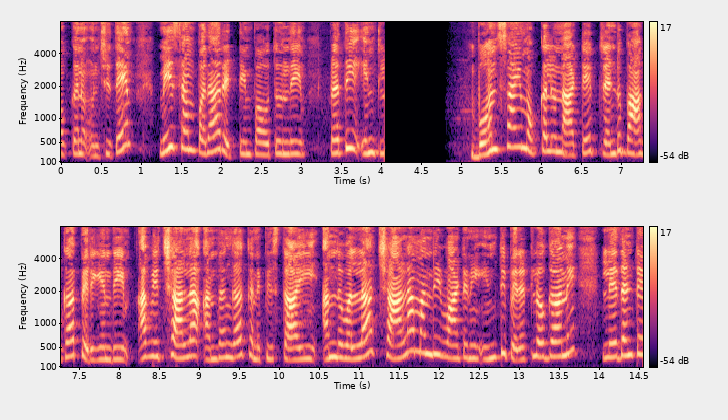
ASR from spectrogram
మొక్కను ఉంచితే మీ సంపద రెట్టింపు అవుతుంది ప్రతి ఇంట్లో బోన్సాయి మొక్కలు నాటే ట్రెండ్ బాగా పెరిగింది. అవి చాలా అందంగా కనిపిస్తాయి. అందువల్ల చాలా మంది వాటిని ఇంటి పెరట్లో కానీ లేదంటే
